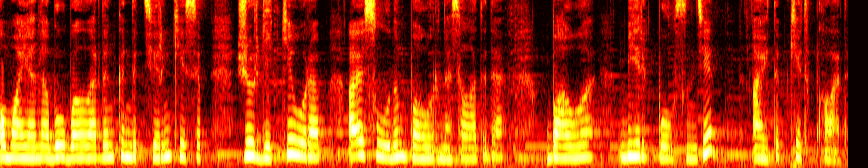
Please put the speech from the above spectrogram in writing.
Ұмай ана бұл балалардың кіндіктерін кесіп жөргекке орап айсұлудың бауырына салады да бауы берік болсын деп айтып кетіп қалады.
